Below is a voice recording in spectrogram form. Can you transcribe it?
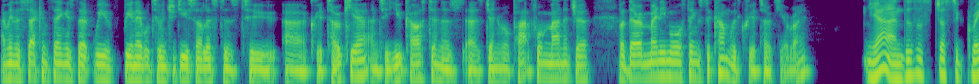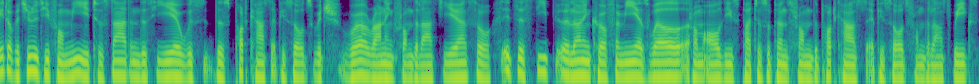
I mean, the second thing is that we've been able to introduce our listeners to uh, Creatokia and to you, Carsten, as, as general platform manager. But there are many more things to come with Creatokia, right? Yeah, and this is just a great opportunity for me to start in this year with this podcast episodes, which were running from the last year. So it's a steep uh, learning curve for me as well from all these participants from the podcast episodes from the last weeks.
